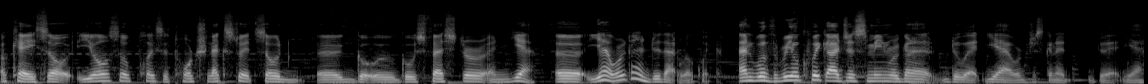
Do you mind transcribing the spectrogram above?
Okay, so you also place a torch next to it so it uh, go, goes faster and yeah. Uh, yeah, we're gonna do that real quick. And with real quick, I just mean we're gonna do it. Yeah, we're just gonna do it, yeah.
